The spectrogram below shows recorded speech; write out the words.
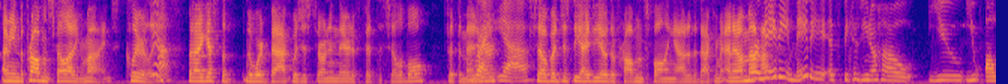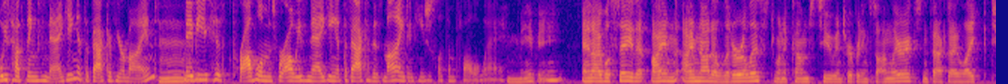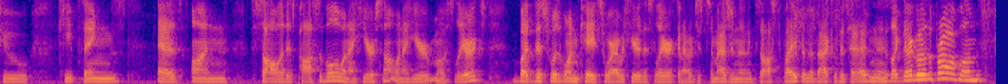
I mean, the problems fell out of your mind, clearly. Yeah. But I guess the the word back was just thrown in there to fit the syllable, fit the measure. Right, yeah. So, but just the idea of the problems falling out of the back of your mind, and I'm not. Or maybe maybe it's because you know how you you always have things nagging at the back of your mind. Hmm. Maybe his problems were always nagging at the back of his mind and he just let them fall away. Maybe. And I will say that I'm I'm not a literalist when it comes to interpreting song lyrics. In fact, I like to keep things as unsolid as possible when I hear song when I hear most lyrics. But this was one case where I would hear this lyric and I would just imagine an exhaust pipe in the back of his head and it's like there goes the problems.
